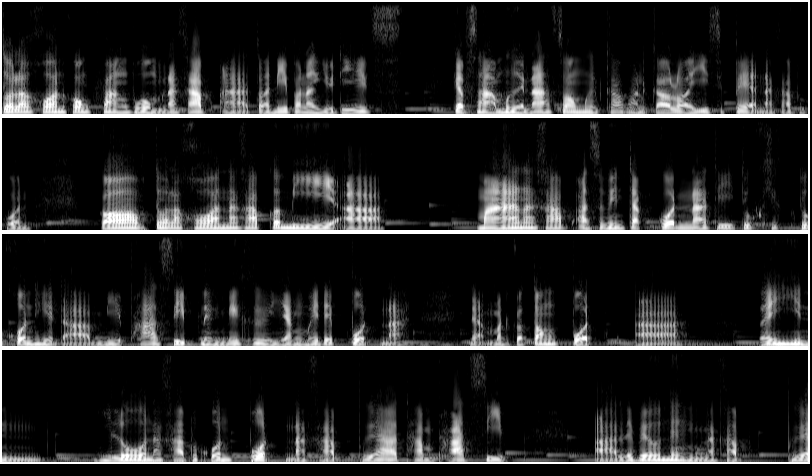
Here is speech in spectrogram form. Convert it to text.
ตัวละครของฝั่งผมนะครับอ่าตอนนี้พลังอยู่ที่เกือบสามหมื่นนะสองหมื่นเก้าพันเก้าร้อยยี่สิบแปดนะครับทุกคน ก็ตัวละครนะครับก็มีอ่า ม้านะครับ อัศวินจักรกลนะที่ทุกทุกคนเห็นอ่ามีพาสซีฟหนึ่งนี่คือยังไม่ได้ปลดนะเนี่ยมันก็ต้องปลดอ่าได้หินฮีโร่นะครับทุกคนปลดนะครับเพื่อทำพาสซีฟอ่าเลเวลหนึ่งนะครับเพื่อ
